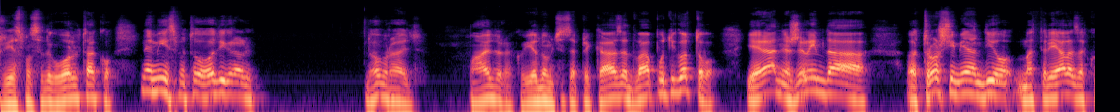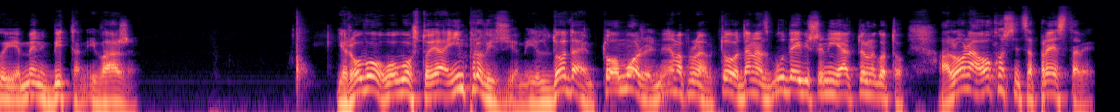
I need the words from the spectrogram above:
jesmo se dogovorili tako? Ne, mi smo to odigrali. Dobro, ajde. Ajde, rekao, jednom će se prikazati, dva puta i gotovo. Jer ja ne želim da trošim jedan dio materijala za koji je meni bitan i važan. Jer ovo, ovo što ja improvizujem ili dodajem, to može, nema problema. To danas bude i više nije aktualno gotovo. Ali ona okosnica predstave,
